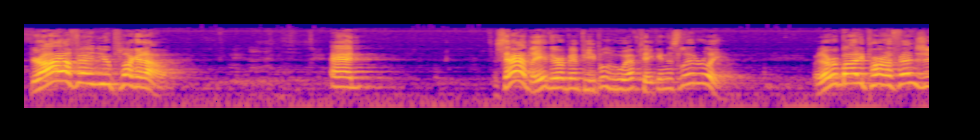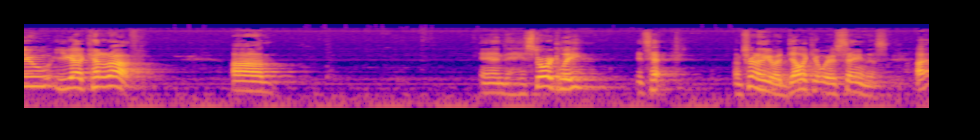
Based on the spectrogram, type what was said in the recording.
If your eye offend you, pluck it out. And sadly, there have been people who have taken this literally. Whatever body part offends you, you got to cut it off. Um, and historically, it's ha- I'm trying to think of a delicate way of saying this. Uh,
